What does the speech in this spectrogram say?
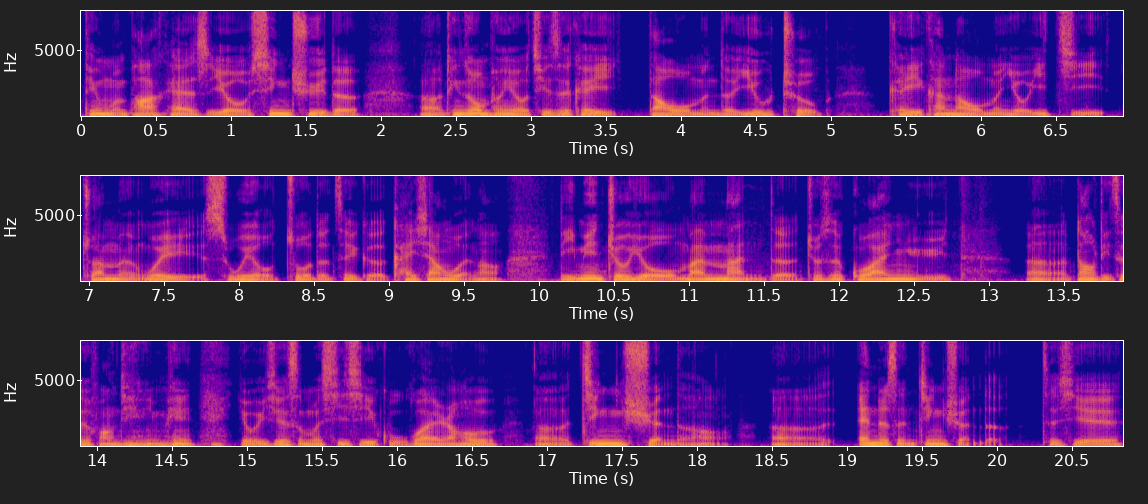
听我们 podcast 有兴趣的呃听众朋友，其实可以到我们的 YouTube 可以看到我们有一集专门为 Swill 做的这个开箱文啊，里面就有满满的就是关于呃到底这个房间里面有一些什么稀奇古怪，然后呃精选的哈呃 Anderson 精选的这些，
